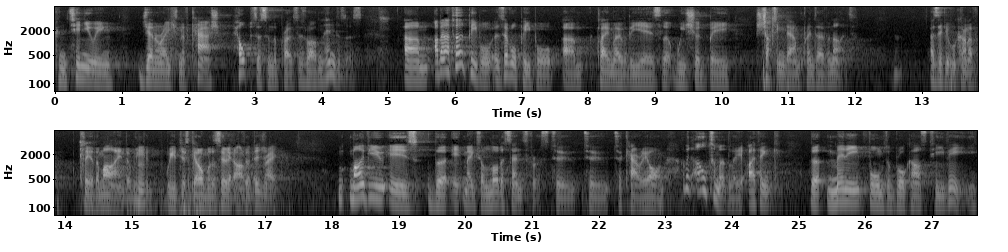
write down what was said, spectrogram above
continuing generation of cash helps us in the process rather than hinders us. Um, I mean, I've heard people, several people um, claim over the years that we should be shutting down print overnight as if it would kind of clear the mind and we mm-hmm. could we just get on with the series on with digital. It, right. My view is that it makes a lot of sense for us to, to, to carry on. I mean, ultimately, I think that many forms of broadcast TV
